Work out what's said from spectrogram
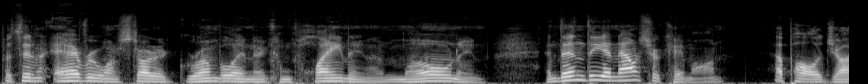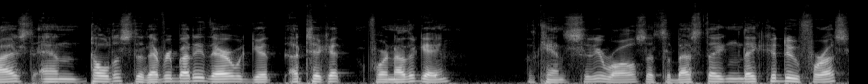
But then everyone started grumbling and complaining and moaning. And then the announcer came on, apologized, and told us that everybody there would get a ticket for another game the Kansas City Royals. That's the best thing they could do for us.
